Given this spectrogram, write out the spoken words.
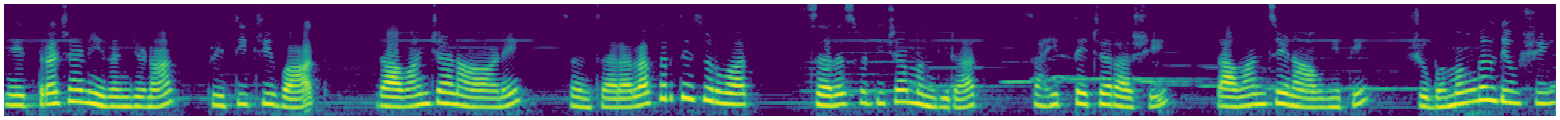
नेत्राच्या निरंजनात प्रीतीची वात रावांच्या नावाने संसाराला करते सुरुवात. सरस्वतीच्या मंदिरात साहित्याच्या राशी रावांचे नाव घेते शुभमंगल दिवशी.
